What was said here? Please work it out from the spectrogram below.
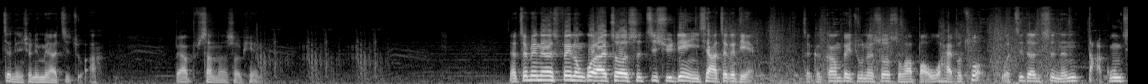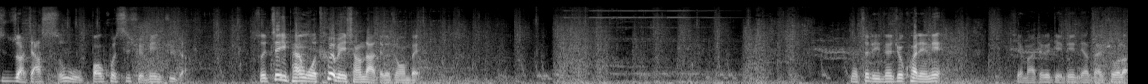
这点兄弟们要记住啊，不要上当受骗了。那这边呢，飞龙过来之后是继续练一下这个点。这个钢背猪呢，说实话宝物还不错，我记得是能打攻击爪加十五，包括吸血面具的，所以这一盘我特别想打这个装备。那这里呢就快点练，先把这个点练掉再说了。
